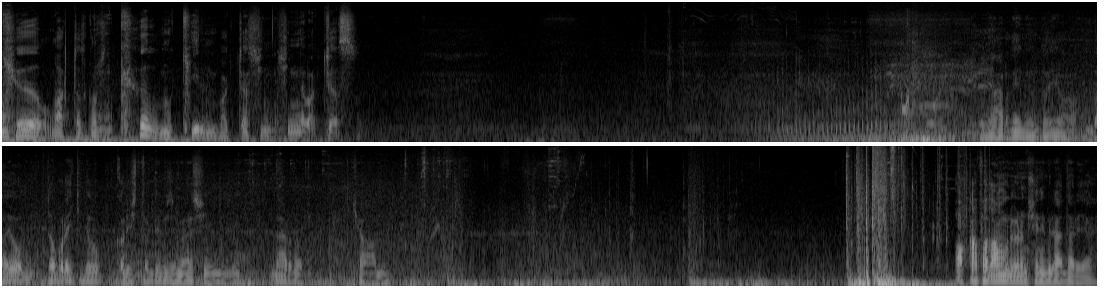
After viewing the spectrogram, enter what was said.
Kill bakacağız konuşun. Kill mı kill mi bakacağız şimdi. Şimdi bakacağız. Neredeydi dayı? Dayı oğlum. Tavır iki de karıştırdı bizim her şeyimizi. Nerede Kamil? Aa kafadan vuruyorum seni birader ya.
